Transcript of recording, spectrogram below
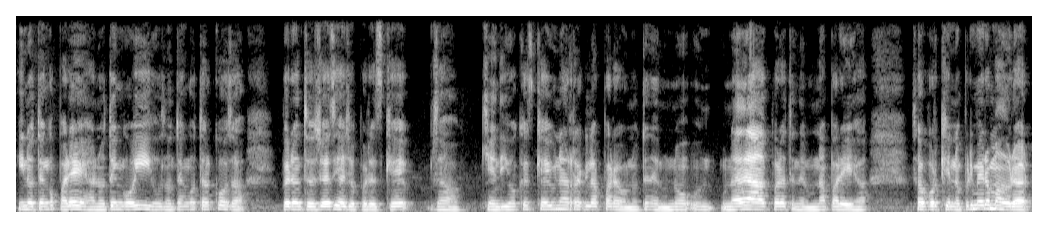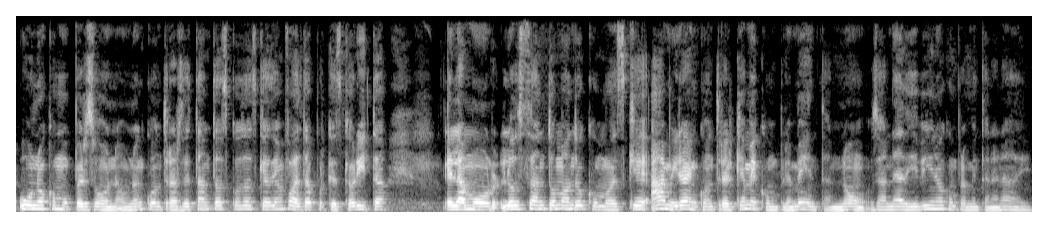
y no tengo pareja, no tengo hijos, no tengo tal cosa. Pero entonces yo decía yo, pero es que, o sea, ¿quién dijo que es que hay una regla para uno tener uno, un- una edad para tener una pareja? O sea, ¿por qué no primero madurar uno como persona, uno encontrarse tantas cosas que hacen falta? Porque es que ahorita el amor lo están tomando como es que, ah, mira, encontré el que me complementa. No, o sea, nadie vino a complementar a nadie.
